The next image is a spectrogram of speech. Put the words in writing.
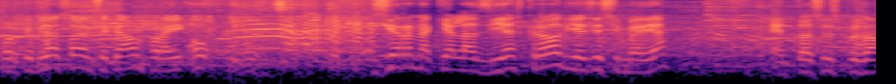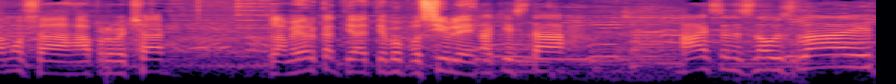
porque ya saben, se quedaron por ahí. Oh, oh. Cierran aquí a las 10, creo, 10, 10 y media. Entonces, pues vamos a aprovechar la mayor cantidad de tiempo posible. Aquí está Ice and Snow Slide,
